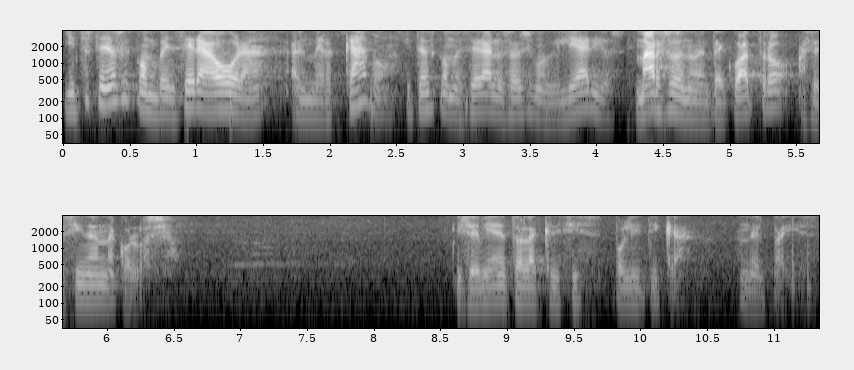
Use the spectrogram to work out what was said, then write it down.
Y entonces tenemos que convencer ahora al mercado y tenemos que convencer a los servicios inmobiliarios. Marzo de 94 asesinan a Colosio. Y se viene toda la crisis política en el país.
